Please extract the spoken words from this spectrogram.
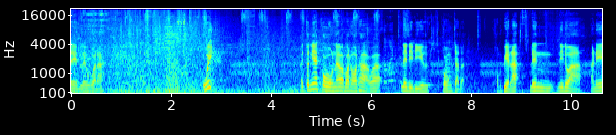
เรทเร็วกว่านะ อุ๊ยไอตัวเนี้ยโกงนะบาบทอถาหากว่าเล่นดีๆคือโกงจัดอะผมเปลี่ยนละ เล่นนี่ดีกว่า อันนี้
